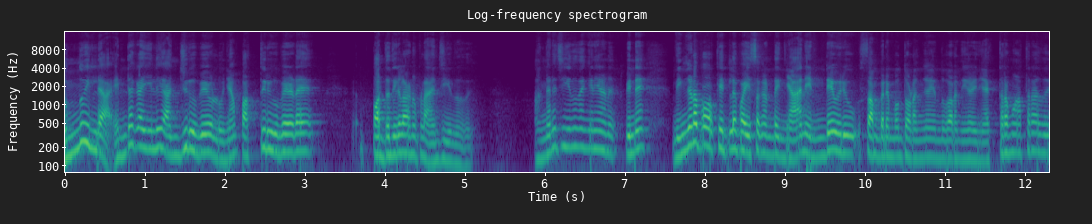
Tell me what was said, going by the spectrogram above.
ഒന്നുമില്ല. എന്റെ കയ്യിൽ അഞ്ച് രൂപയേ ഉള്ളൂ. ഞാൻ പത്ത് രൂപയുടെ പദ്ധതികളാണ് പ്ലാൻ ചെയ്യുന്നത്. അങ്ങനെ ചെയ്യുന്നത് എങ്ങനെയാണ്? പിന്നെ നിങ്ങളുടെ പോക്കറ്റിലെ പൈസ കണ്ട് ഞാൻ എന്റെ ഒരു സംരംഭം തുടങ്ങുക എന്ന് പറഞ്ഞു കഴിഞ്ഞാൽ എത്രമാത്രം അത്?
